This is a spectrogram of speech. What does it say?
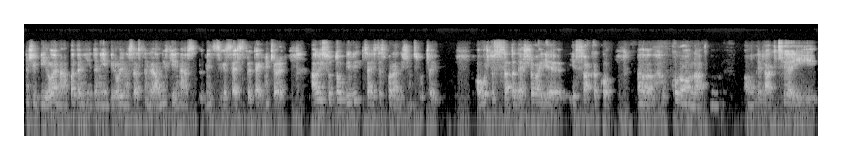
Znači, bilo je napada, nije da nije bilo i na sastavne radnike i na medicinske sestre, tehničare, ali su to bili zaista sporadični slučajevi. ovo što se sada dešava je, je svakako uh, korona uh, reakcija i,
